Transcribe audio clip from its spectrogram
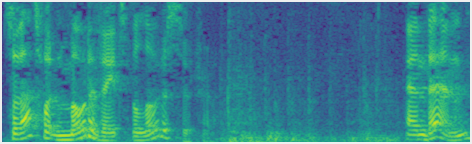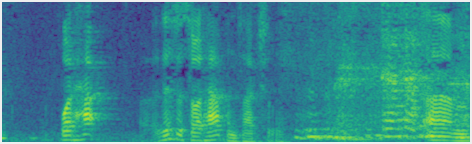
So that's what motivates the Lotus Sutra. And then, what hap- this is what happens actually. Um,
